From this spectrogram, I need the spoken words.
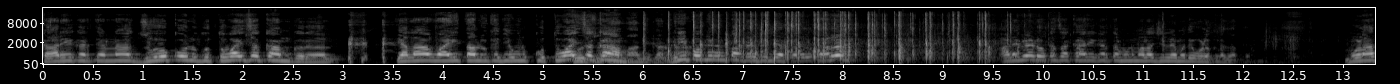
कार्यकर्त्यांना जो कोण गुतवायचं काम करल त्याला वाई तालुक्यात येऊन कुतवायचं काम रिपब्लिकन पार्टी कारण आडव्या डोक्याचा कार्यकर्ता म्हणून मला जिल्ह्यामध्ये ओळखलं जातं. मुळात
